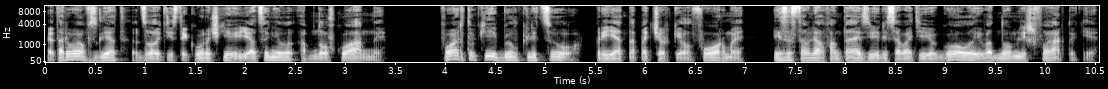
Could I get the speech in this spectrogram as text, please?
Оторвав взгляд от золотистой корочки, я оценил обновку Анны. Фартук ей был к лицу, приятно подчеркивал формы и заставлял фантазию рисовать ее голой в одном лишь фартуке.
